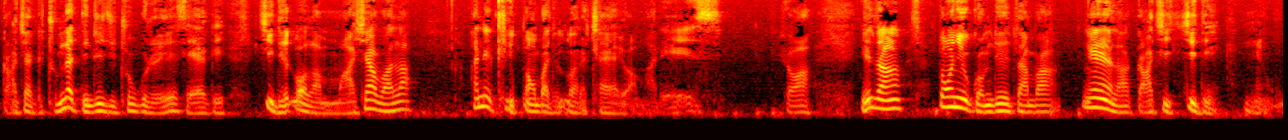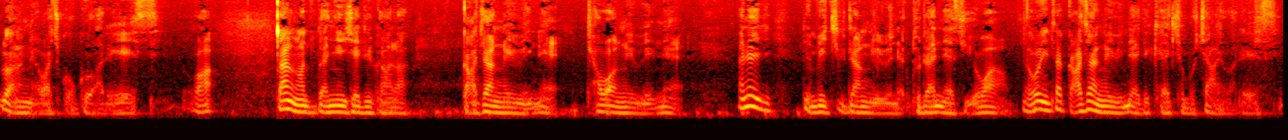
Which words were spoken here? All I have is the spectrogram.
가자 그 줌나 딘디지 주구를 세게 지대 로라 마샤와라 아니 키 동바도 로라 차야요 말이스 좋아 인장 돈이 곰데 잠바 녜라 같이 지대 로라 내 와지고 그 아레스 와 땅은 다 니셰디 가라 가자 내위네 차와 내위네 아니 dēmbi jīgdāng ngī yu nē, tūrā nē sī yuwa, nō yī tā gāchā ngī yu nē dī kē chī mū chā yuwa rē sī.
